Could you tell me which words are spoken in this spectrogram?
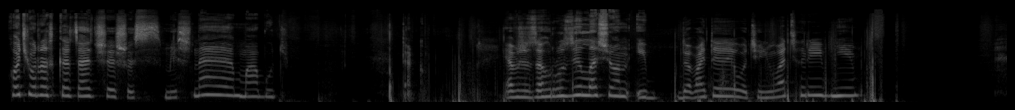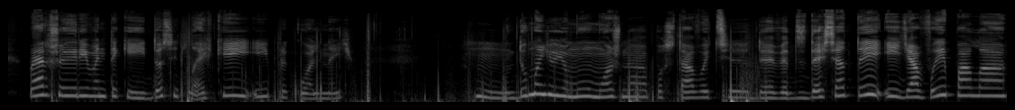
Хочу розказати ще щось смішне, мабуть. Так. Я вже загрузилась он і давайте оцінювати рівні. Перший рівень такий досить легкий і прикольний. Думаю, йому можна поставити 9 з 10, і я випала.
